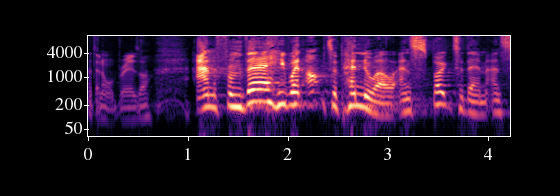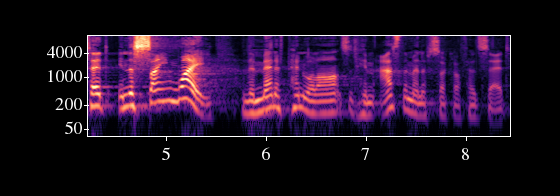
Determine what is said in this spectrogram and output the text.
I don't know what briers are. And from there he went up to Penuel and spoke to them and said, In the same way, and the men of Penuel answered him as the men of Succoth had said.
